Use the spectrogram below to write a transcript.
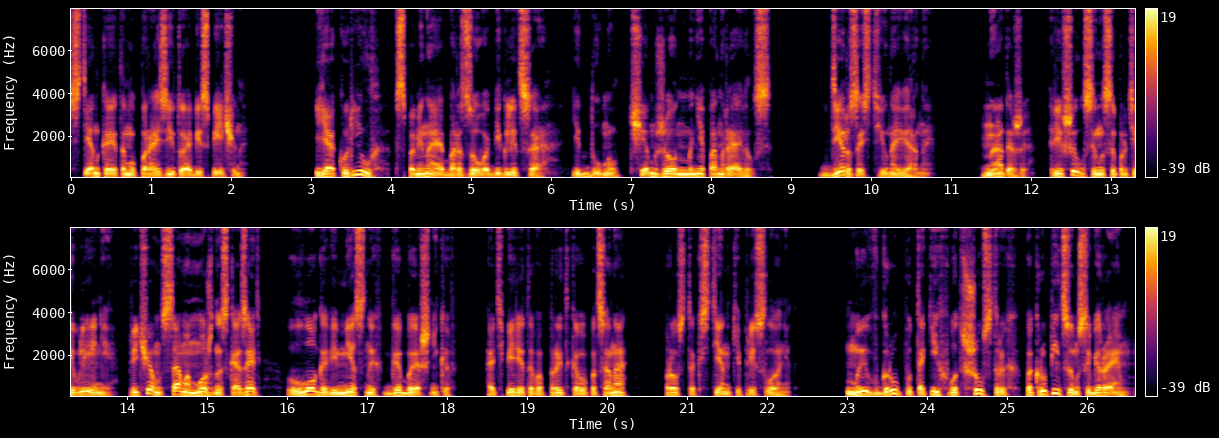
стенка этому паразиту обеспечена. Я курил, вспоминая борзого беглеца, и думал, чем же он мне понравился. Дерзостью, наверное. Надо же, решился на сопротивление, причем в самом, можно сказать, логове местных ГБшников, а теперь этого прыткого пацана просто к стенке прислонит. Мы в группу таких вот шустрых по крупицам собираем,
